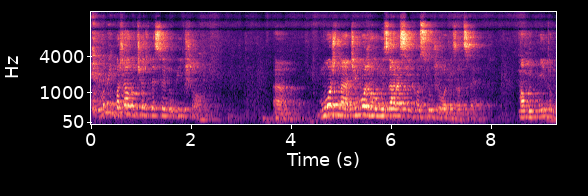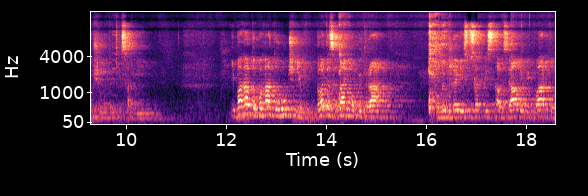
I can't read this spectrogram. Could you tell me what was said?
І вони бажали чогось для себе більшого. Е, Можна, чи можемо ми зараз їх осуджувати за це? Мабуть, ні, тому що ми такі самі. І багато-багато учнів. Давайте згадаємо Петра, коли вже Ісуса Христа взяли під варту,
